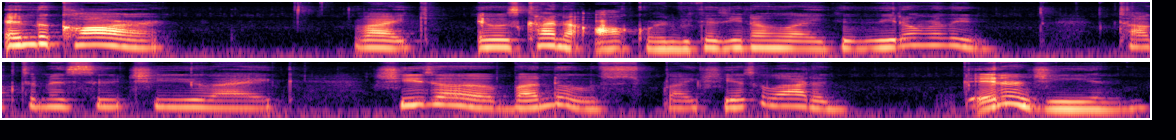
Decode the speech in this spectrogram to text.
in the car, like it was kind of awkward because you know, like we don't really talk to Miss Suchi. Like she's a bundle. Like she has a lot of energy and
